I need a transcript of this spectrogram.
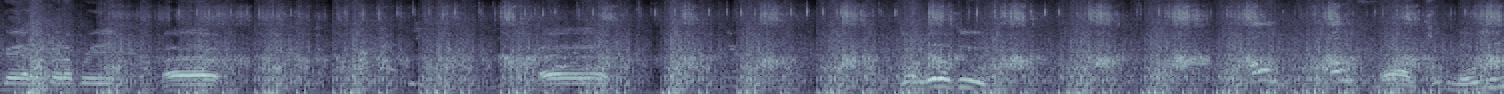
Okay, I got that upgrade. Uh, uh, yo, little dude. Wow, two million?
